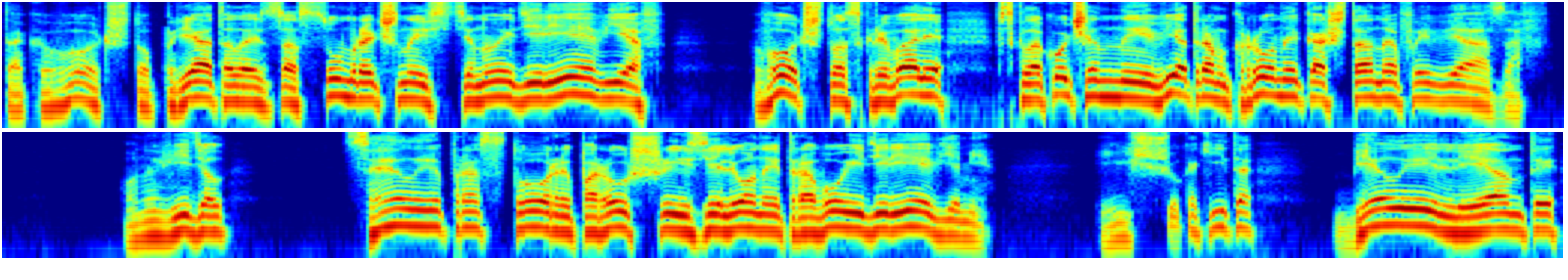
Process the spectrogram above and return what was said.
Так вот, что пряталось за сумрачной стеной деревьев. Вот что скрывали всклокоченные ветром кроны каштанов и вязов. Он увидел целые просторы, поросшие зеленой травой и деревьями, и еще какие-то белые ленты,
